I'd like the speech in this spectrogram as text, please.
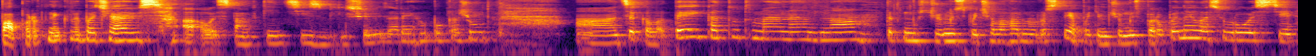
Папоротник, вибачаюсь. А ось там в кінці з більшими, зараз його покажу. Це калатейка тут в мене одна. Тому що чомусь почала гарно рости, а потім чомусь перепинилась у рості.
